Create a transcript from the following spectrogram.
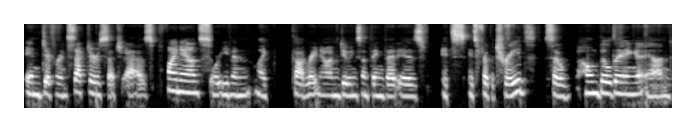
in different sectors such as finance or even like god right now i'm doing something that is it's it's for the trades. So home building and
